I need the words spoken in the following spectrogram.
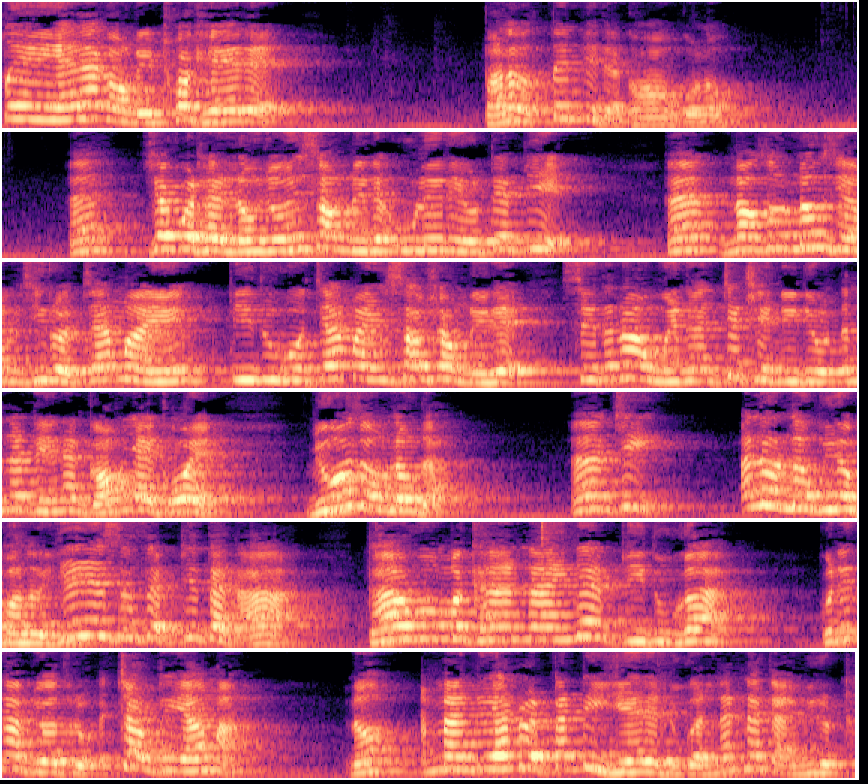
သေရတဲ့ကောင်တွေထွက်ခဲတဲ့ဘာလို့သိမ့်ပြစ်တဲ့ခေါင်းအကုန်လုံးဟမ်ရက်ွက်ထက်လုံခြုံရေးစောင့်နေတဲ့ဦးလေးတွေကိုတက်ပြစ်ဟမ်နောက်ဆုံးလုံးစရာမရှိတော့ကျမ်းမာရေးပြည်သူကိုကျမ်းမာရေးစောင့်ရှောက်နေတဲ့စေတနာဝန်ထမ်းကြက်ချင်တွေကိုတနက်တင်နဲ့ခေါင်းရိုက်ခွဲမျိုးစုံလောက်တာဟမ်ကြည့် အဲ့လိုလုပ်ပြီးတော့ဘာလို့ရဲရဲဆက်ဆက်ပြစ်တတ်တာဒါကိုမခံနိုင်တဲ့ပြည်သူကခုနကပြောသလိုအကြောက်တရားမှာနော်အမှန်တရားအတွက်တတ်တည်ရဲတဲ့လူကလက်နက်ကင်ပြီးတော့ထ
